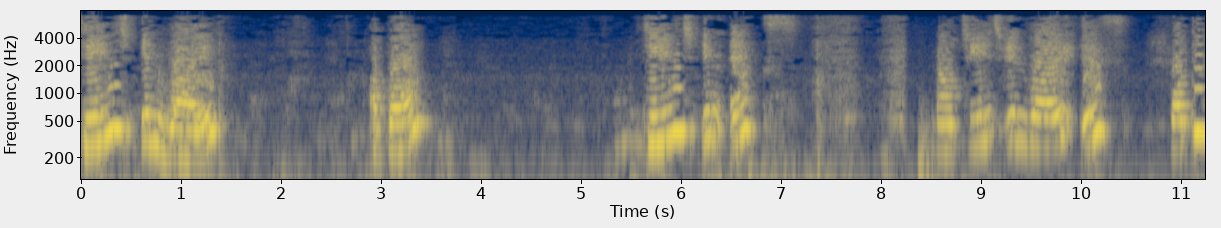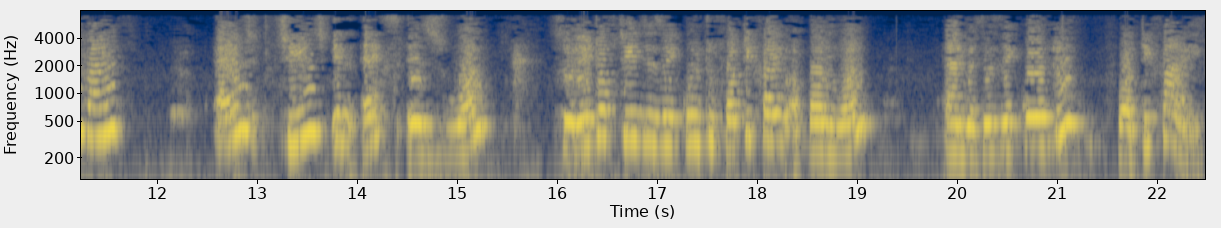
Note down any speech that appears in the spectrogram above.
change in y upon change in x. Now change in y is 45 and change in x is 1. So rate of change is equal to 45 upon 1 and this is equal to 45.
